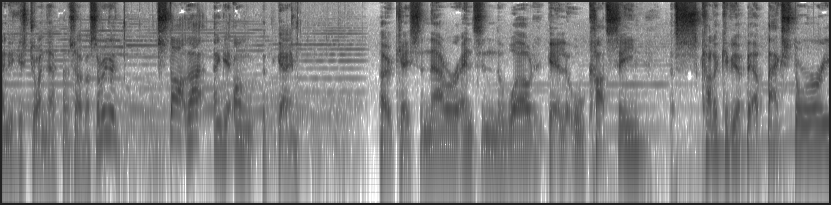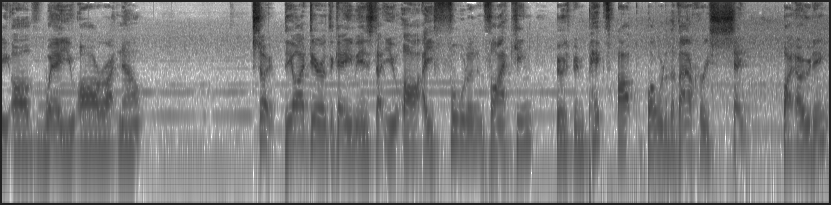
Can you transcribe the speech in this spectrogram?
and you can join their server. So we're going to start that and get on with the game. Okay, so now we're entering the world. Get a little cutscene. Kind of give you a bit of backstory of where you are right now. So the idea of the game is that you are a fallen Viking who has been picked up by one of the Valkyries sent by Odin.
